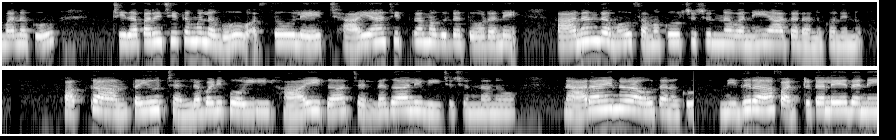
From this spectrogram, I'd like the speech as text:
మనకు చిరపరిచితములగు వస్తువులే ఛాయాచిత్రమగుట తోడనే ఆనందము సమకూర్చుచున్నవని అతడు అనుకొనెను పక్క అంతయు చల్లబడిపోయి హాయిగా చల్లగాలి వీచుచున్నను. నారాయణరావు తనకు నిదుర పట్టుటలేదని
